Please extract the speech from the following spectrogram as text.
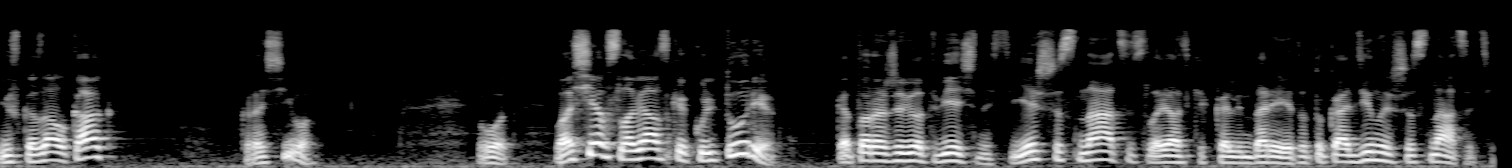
И сказал как? Красиво. Вот. Вообще в славянской культуре, которая живет в вечности, есть 16 славянских календарей. Это только один из 16.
